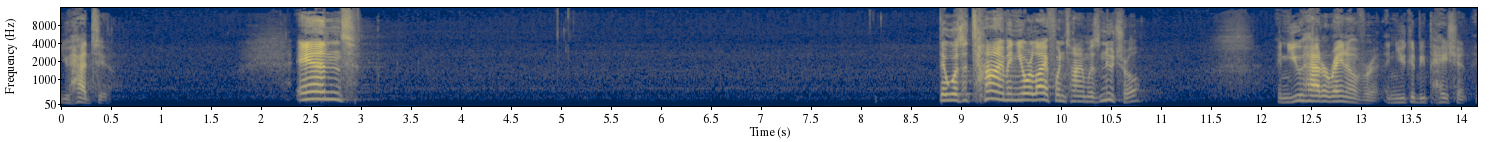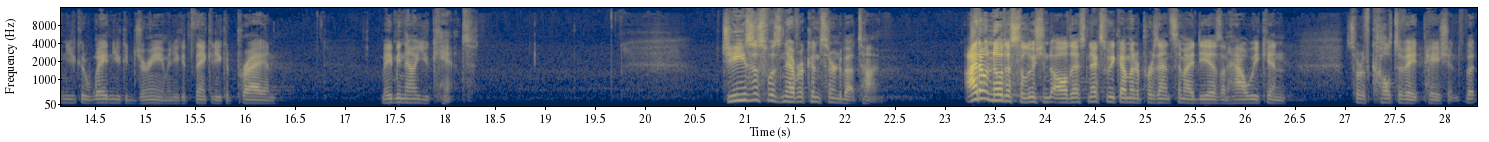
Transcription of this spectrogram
You had to. And there was a time in your life when time was neutral, and you had a reign over it, and you could be patient, and you could wait, and you could dream, and you could think, and you could pray, and maybe now you can't. Jesus was never concerned about time. I don't know the solution to all this. Next week, I'm going to present some ideas on how we can sort of cultivate patience. But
